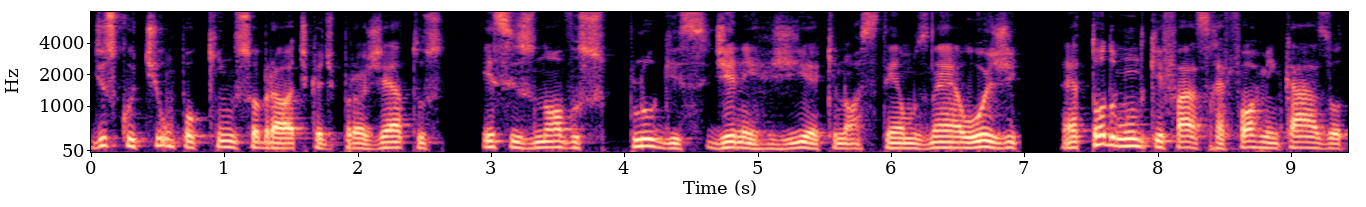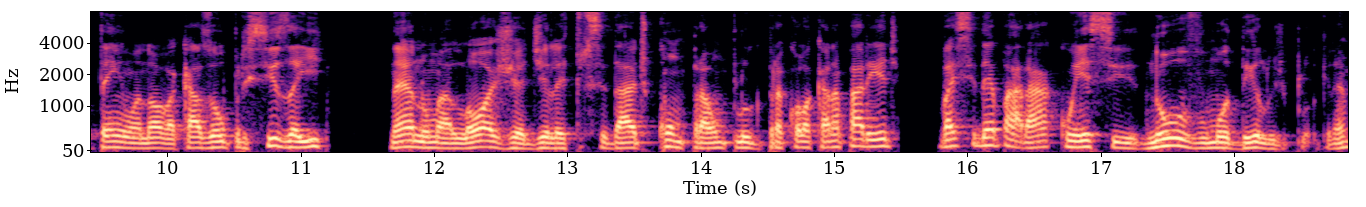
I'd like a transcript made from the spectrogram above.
discutir um pouquinho sobre a ótica de projetos, esses novos plugs de energia que nós temos, né? Hoje, é, todo mundo que faz reforma em casa ou tem uma nova casa ou precisa ir né, numa loja de eletricidade, comprar um plug para colocar na parede, vai se deparar com esse novo modelo de plug. Né?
